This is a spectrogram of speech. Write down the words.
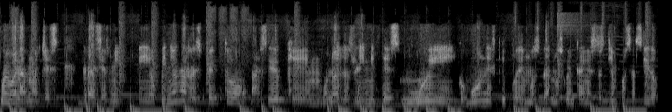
Muy buenas noches, gracias. Mi, opinión al respecto ha sido que mm, uno de los límites muy comunes que podemos darnos cuenta en estos tiempos ha sido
